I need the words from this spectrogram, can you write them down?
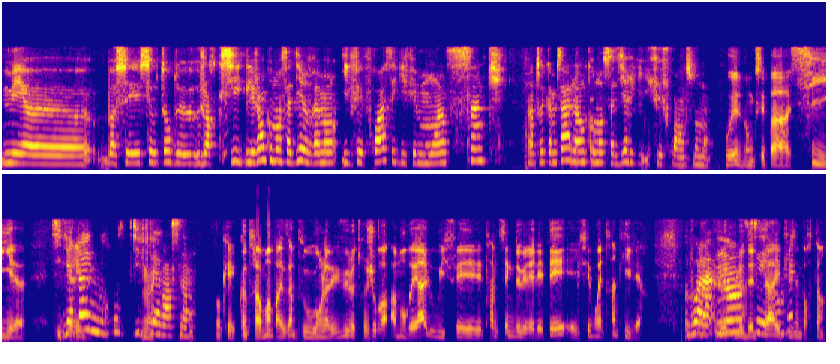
mais euh, bah, c'est c'est autour de. Genre, si les gens commencent à dire vraiment il fait froid, c'est qu'il fait moins 5, un truc comme ça. Là, on commence à dire il fait froid en ce moment. Oui, donc c'est pas si. euh, si Il n'y a terrible. pas une grosse différence, non. Ok, contrairement par exemple où on l'avait vu l'autre jour à- Montréal où il fait 35 degrés l'été et il fait moins 30 l'hiver. Voilà, Là, le, non, le delta est plus fait, important.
